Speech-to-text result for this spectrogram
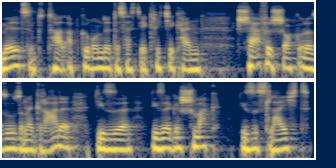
mild, sind total abgerundet. Das heißt, ihr kriegt hier keinen Schärfeschock oder so, sondern gerade diese, dieser Geschmack, dieses leicht,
